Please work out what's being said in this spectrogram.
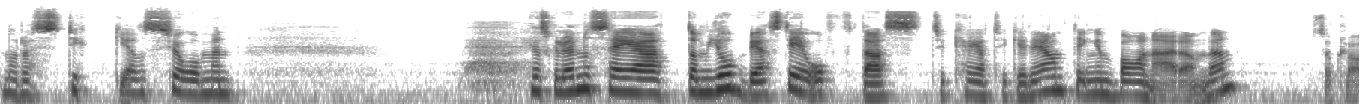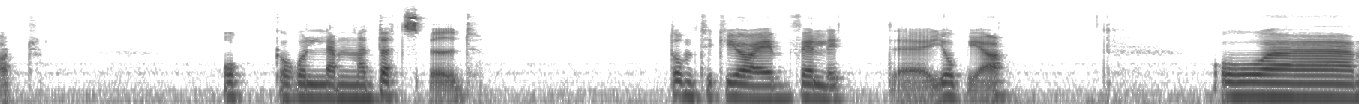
några stycken så men jag skulle ändå säga att de jobbigaste är oftast kan jag tycka det är antingen barnärenden såklart. Och att lämna dödsbud. De tycker jag är väldigt eh, jobbiga. Och eh,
